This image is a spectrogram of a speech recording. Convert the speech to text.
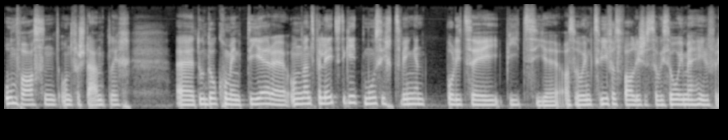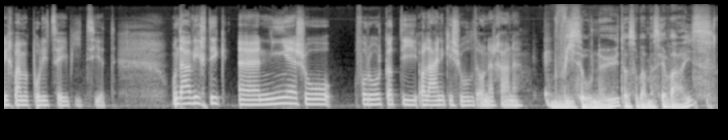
umfassend und verständlich äh, dokumentieren. Und wenn es Verletzte gibt, muss ich zwingend die Polizei beiziehen. Also im Zweifelsfall ist es sowieso immer hilfreich, wenn man die Polizei beizieht. Und auch wichtig, äh, nie schon vor Ort die alleinige Schuld anerkennen. Wieso nicht? Also wenn man es ja weiss.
